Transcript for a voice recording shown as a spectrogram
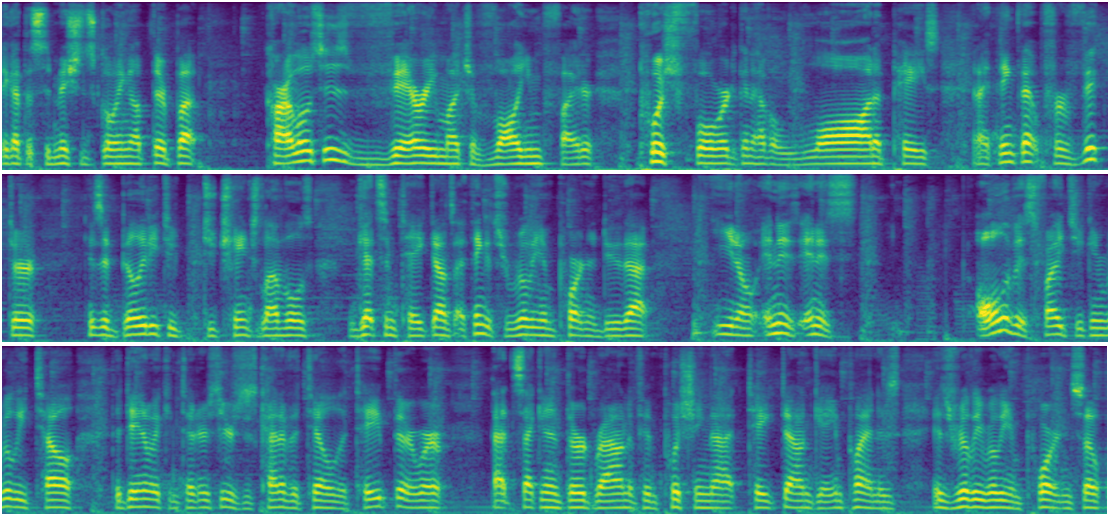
They got the submissions going up there, but Carlos is very much a volume fighter, push forward, to have a lot of pace, and I think that for Victor his ability to to change levels, get some takedowns. I think it's really important to do that. You know, in his in his all of his fights, you can really tell the Dana White Contender Series is kind of the tail of the tape there, where that second and third round of him pushing that takedown game plan is is really really important. So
